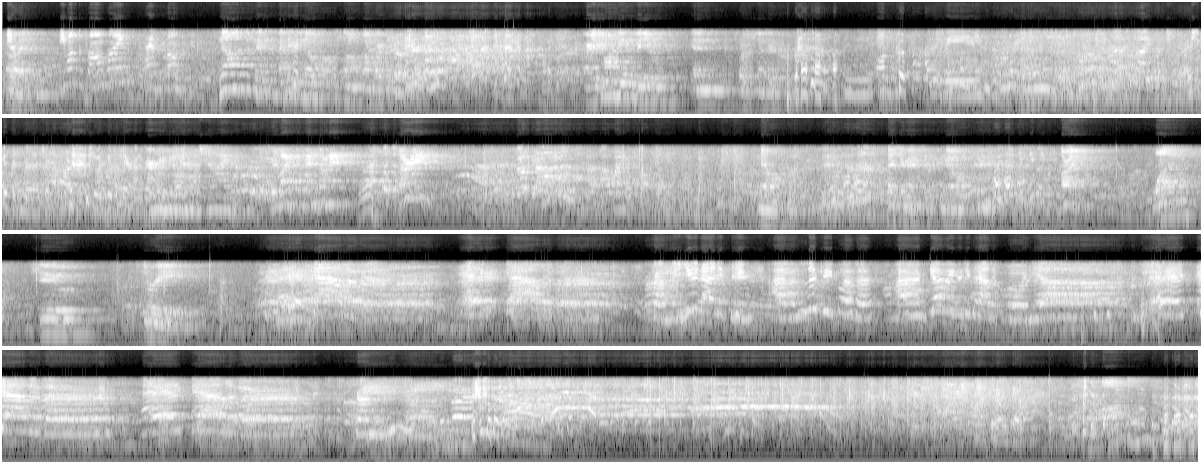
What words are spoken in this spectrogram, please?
All right. Do you want the song playing? I have the song. No, it's okay. I think we know the song by heart. All right, if you want to be in the video, get in towards the center. Lean. Or she goes sit in front of the chair. She wants people to sit in front of her. Your life depends on it. Hurry! No. That's your answer. No. All right. One, two, three. From the United Kingdom, I'm looking for her. I'm going to California. Excalibur, Excalibur, from the You're awesome.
